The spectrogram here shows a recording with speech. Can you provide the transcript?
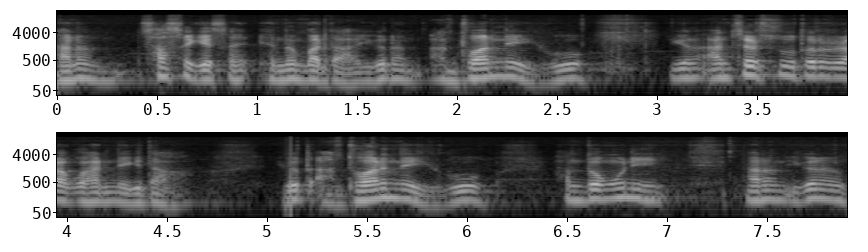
나는 사석에서 했는 말이다. 이거는 안 통하는 얘기고, 이건 안철수 들으라고 하는 얘기다. 이것도 안 통하는 얘기고, 한동훈이 나는 이거는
